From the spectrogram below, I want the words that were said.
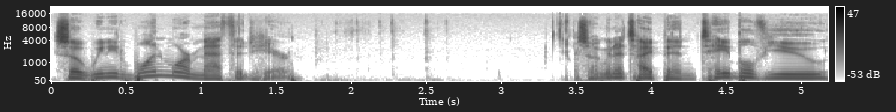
So we need one more method here. So I'm going to type in table view,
